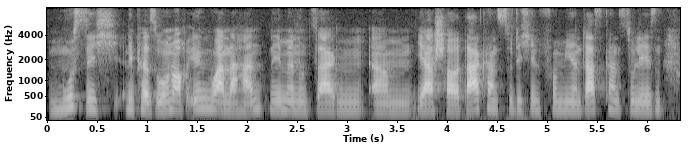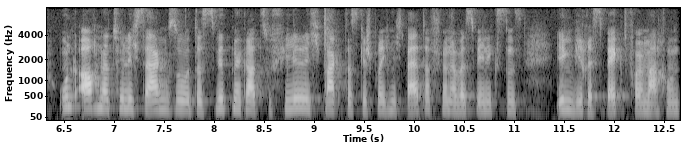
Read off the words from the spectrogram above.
muss ich die Person auch irgendwo an der Hand nehmen und sagen, ähm, ja, schau, da kannst du dich informieren, das kannst du lesen und auch natürlich sagen, so, das wird mir gerade zu viel, ich mag das Gespräch nicht weiterführen, aber es wenigstens irgendwie respektvoll machen.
